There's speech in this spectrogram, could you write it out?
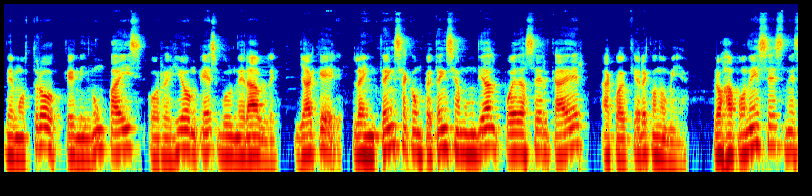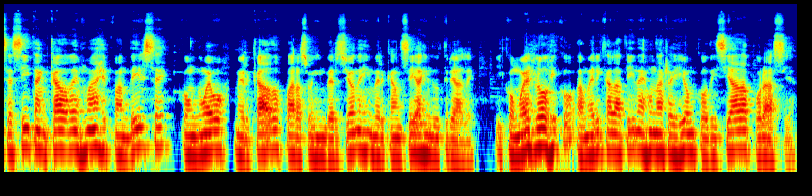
demostró que ningún país o región es vulnerable, ya que la intensa competencia mundial puede hacer caer a cualquier economía. Los japoneses necesitan cada vez más expandirse con nuevos mercados para sus inversiones y mercancías industriales. Y como es lógico, América Latina es una región codiciada por Asia.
